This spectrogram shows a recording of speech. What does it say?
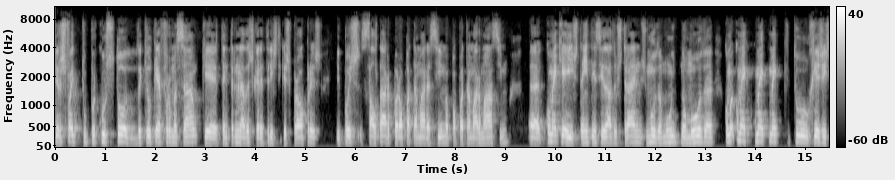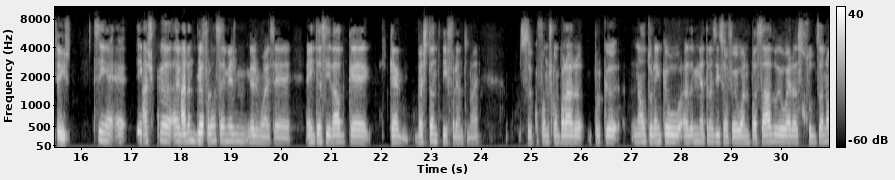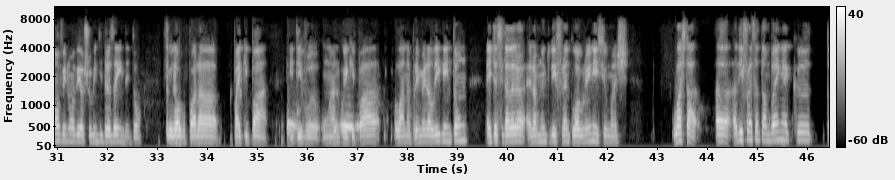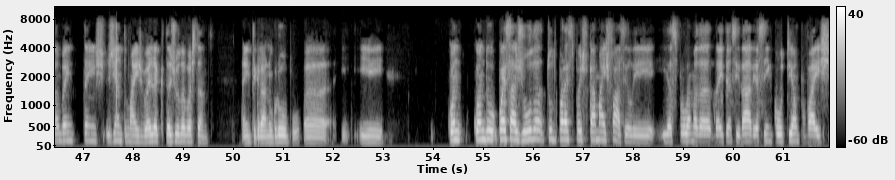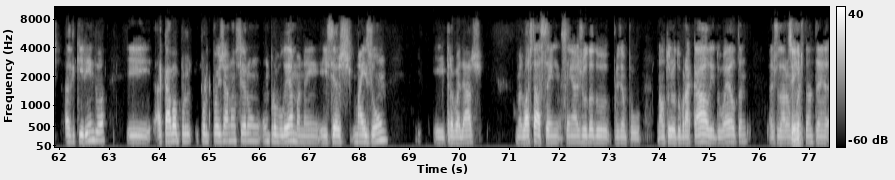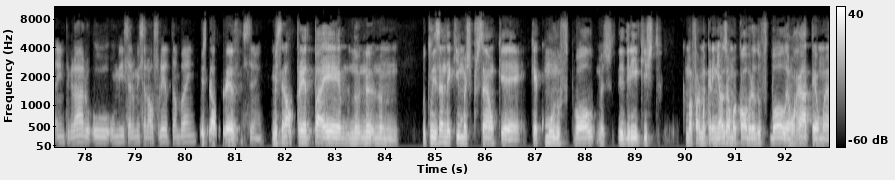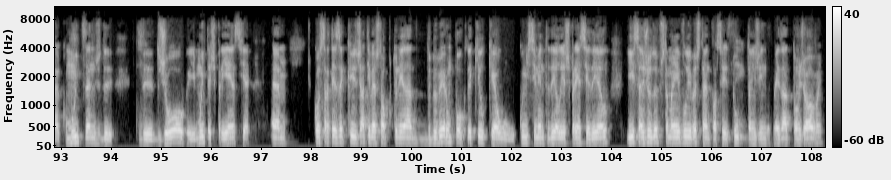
teres feito o percurso todo daquilo que é a formação, que é, tem determinadas características próprias, e depois saltar para o patamar acima, para o patamar máximo. Uh, como é que é isto? A intensidade dos treinos muda muito, não muda? Como, como, é, como, é, como é que tu reagiste a isto? Sim, é, é, acho que a grande diferença é mesmo, mesmo essa, é a intensidade que é, que é bastante diferente, não é? Se formos comparar, porque na altura em que eu, a minha transição foi o ano passado, eu era sub-19 e não havia o sub-23 ainda, então fui logo para, para a equipa e tive um ano com a equipa lá na primeira liga, então a intensidade era, era muito diferente logo no início, mas lá está. A, a diferença também é que também tens gente mais velha que te ajuda bastante a integrar no grupo uh, e, e quando, quando com essa ajuda tudo parece depois ficar mais fácil e, e esse problema da, da intensidade assim com o tempo vais adquirindo-a e acaba por, por depois já não ser um, um problema nem, e seres mais um e trabalhares mas lá está, sem, sem a ajuda do, por exemplo, na altura do Bracal e do Elton, ajudaram Sim. bastante a, a, integrar o, o Mister, o Mister Alfredo também. Mister Alfredo. Sim. Mister Alfredo, pá, é no, no, no, utilizando aqui uma expressão que é, que é comum no futebol, mas eu diria que isto, de uma forma carinhosa, é uma cobra do futebol, é um rato, é uma com muitos anos de, de, de jogo e muita experiência. Um, com certeza que já tiveste a oportunidade de beber um pouco daquilo que é o conhecimento dele e a experiência dele, e isso ajuda-vos também a evoluir bastante. Você, Sim. tu que tens ainda uma idade tão jovem,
